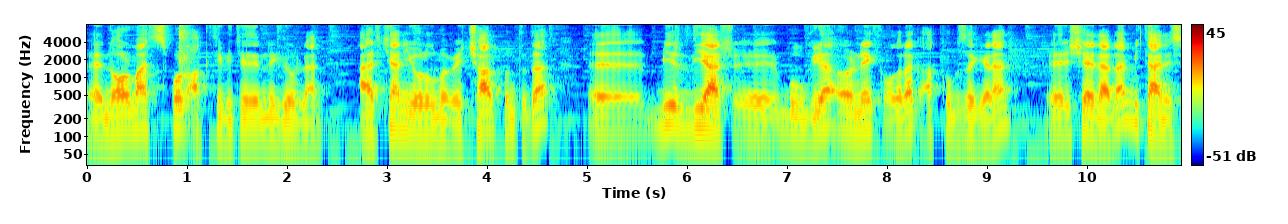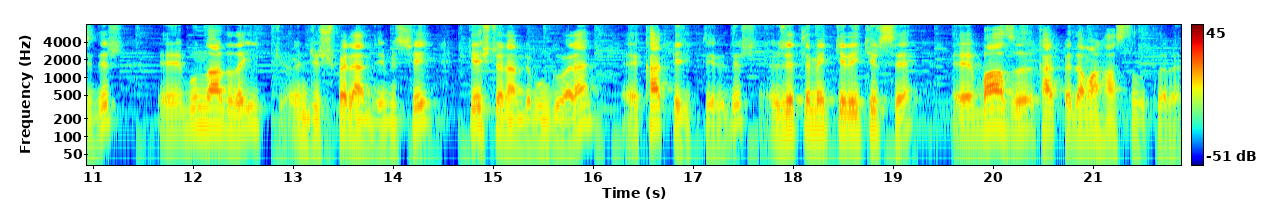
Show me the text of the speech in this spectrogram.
e, normal spor aktivitelerinde görülen erken yorulma ve çarpıntıda e, bir diğer bulguya örnek olarak aklımıza gelen şeylerden bir tanesidir. Bunlarda da ilk önce şüphelendiğimiz şey geç dönemde bulgu veren kalp delikleridir. Özetlemek gerekirse bazı kalp ve damar hastalıkları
